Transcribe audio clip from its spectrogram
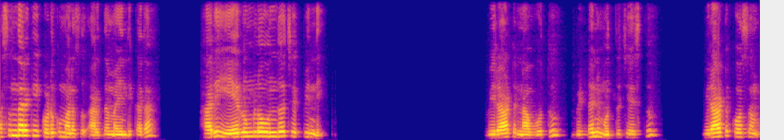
వసుంధరకి కొడుకు మనసు అర్థమైంది కదా? హరి ఏ రూమ్లో ఉందో చెప్పింది. విరాట్ నవ్వుతూ బిడ్డని ముద్దు చేస్తూ విరాట్ కోసం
